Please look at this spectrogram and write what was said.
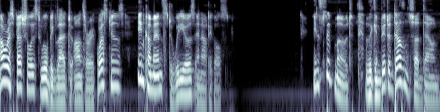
Our specialists will be glad to answer your questions in comments to videos and articles. In sleep mode, the computer doesn't shut down.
